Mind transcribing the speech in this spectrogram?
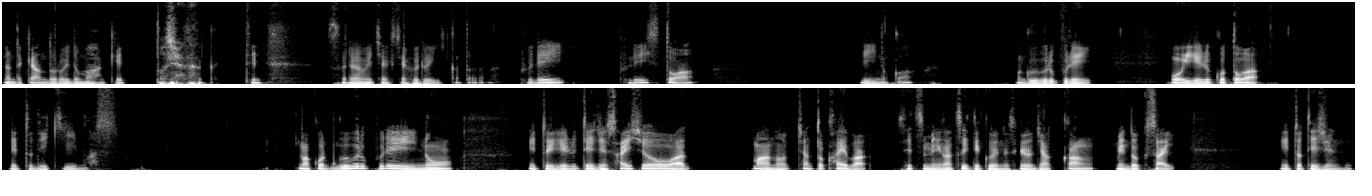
なんだっけ、アンドロイドマーケットじゃなくて、それはめちゃくちゃ古い言い方だな。プレイ、プレイストアでいいのか、まあ、?Google プレイを入れることが、えっと、できます。まあ、これ Google プレイの、えっと、入れる手順、最初は、まあ、あの、ちゃんと買えば説明がついてくるんですけど、若干めんどくさい、えっと、手順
